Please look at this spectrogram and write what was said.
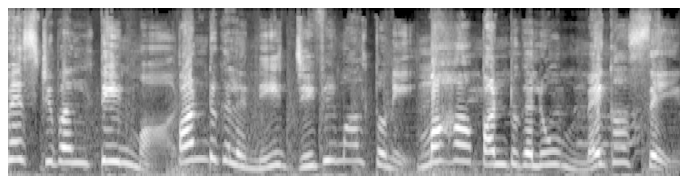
festival theme mall. పండుగలన్నీ జీవి మాల్ తోనే మహా పండుగలు మెగా సేల్.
